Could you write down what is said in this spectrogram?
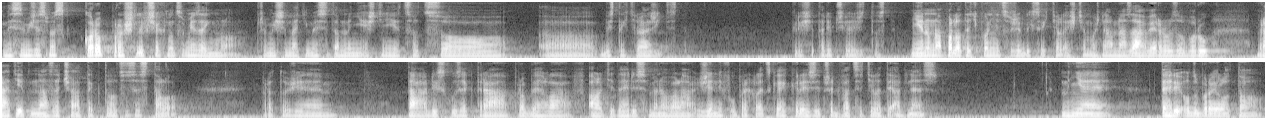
myslím, že jsme skoro prošli všechno, co mě zajímalo. Přemýšlím nad tím, jestli tam není ještě něco, co uh, byste chtěla říct, když je tady příležitost. Mně jenom napadlo teď něco, že bych se chtěl ještě možná na závěr rozhovoru vrátit na začátek toho, co se stalo protože ta diskuze, která proběhla v Altě, tehdy se jmenovala Ženy v uprchlecké krizi před 20 lety a dnes, mě tehdy odzbrojilo to,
